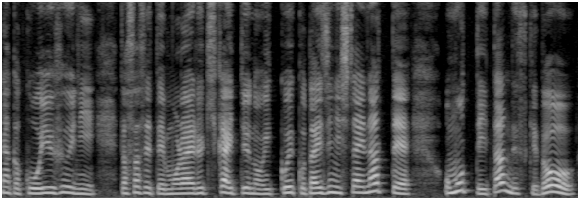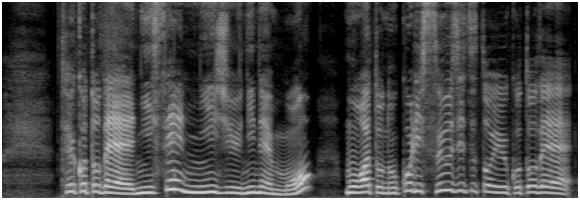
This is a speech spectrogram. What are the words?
なんかこういう風に出させてもらえる機会っていうのを一個一個大事にしたいなって思っていたんですけどということで2022年ももうあと残り数日ということで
